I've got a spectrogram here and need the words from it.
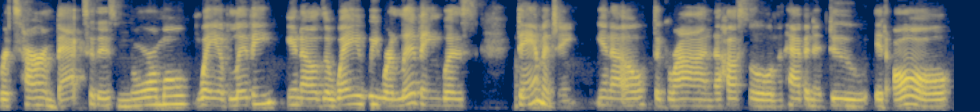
return back to this normal way of living? You know, the way we were living was damaging, you know, the grind, the hustle, and having to do it all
